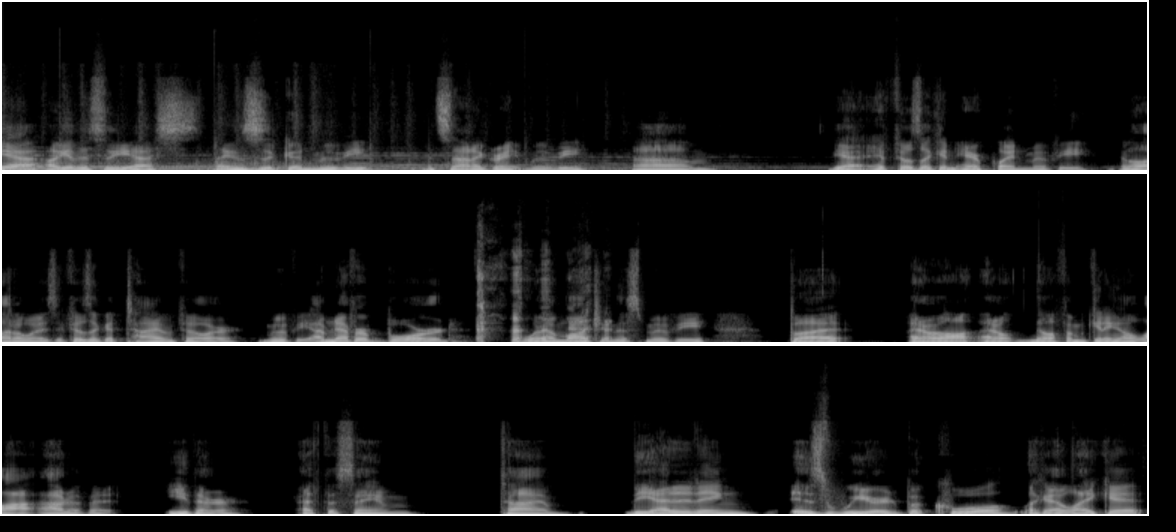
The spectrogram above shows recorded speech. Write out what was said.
Yeah, I'll give this a yes. I think this is a good movie. It's not a great movie. Um, yeah, it feels like an airplane movie in a lot of ways. It feels like a time filler movie. I'm never bored when I'm watching this movie, but I don't know, I don't know if I'm getting a lot out of it either at the same time. The editing is weird but cool. Like I like it,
